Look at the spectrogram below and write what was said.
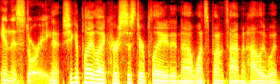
in this story. Yeah, she could play like her sister played in uh, Once Upon a Time in Hollywood.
